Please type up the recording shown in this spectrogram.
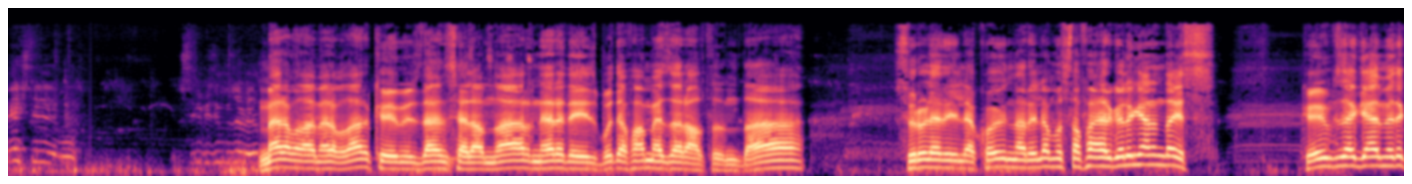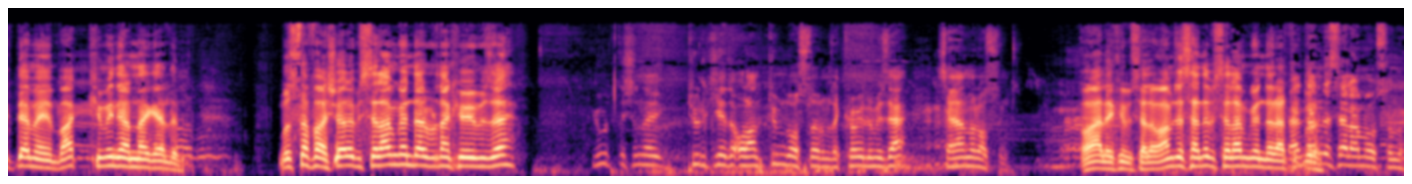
5 tane bu. İkisini bizim bize verin. Merhabalar merhabalar köyümüzden selamlar. Neredeyiz? Bu defa mezar altında. Sürüleriyle koyunlarıyla Mustafa Ergöl'ün yanındayız. Köyümüze gelmedik demeyin. Bak kimin yanına geldim. Mustafa şöyle bir selam gönder buradan köyümüze. Yurt dışında Türkiye'de olan tüm dostlarımıza, köylümüze selamlar olsun. Aleyküm selam. Amca sen de bir selam gönder artık. Benden buraya. de selam olsun.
